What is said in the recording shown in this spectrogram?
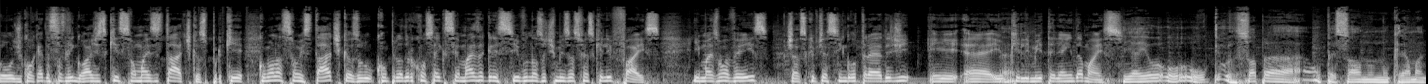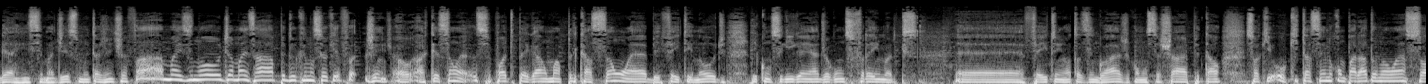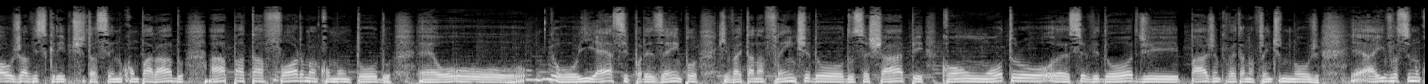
ou de qualquer dessas linguagens que são mais estáticas, porque como elas são estáticas, o compilador consegue ser mais agressivo nas otimizações que ele faz. E mais uma vez, JavaScript é single-threaded e, é, e é. o que limita ele ainda mais. E aí, o, o, o só para o pessoal não, não, criar uma guerra em cima disso, muita gente vai falar, ah, mas Node é mais rápido que não sei o que. Gente, a questão é, você pode pegar uma aplicação web feita em Node e conseguir ganhar de alguns frameworks é, feito em outras linguagens, como C Sharp e tal. Só que o que está sendo comparado não é só o JavaScript, está sendo comparado à plataforma como um todo. É, o, o IS, por exemplo, que vai estar tá na frente do, do C Sharp com outro é, servidor de página que vai estar tá na frente do Node. É, aí você não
